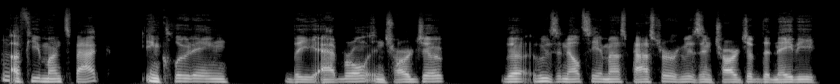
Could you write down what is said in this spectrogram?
mm-hmm. a few months back, including the admiral in charge of the who's an LCMS pastor who is in charge of the Navy,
